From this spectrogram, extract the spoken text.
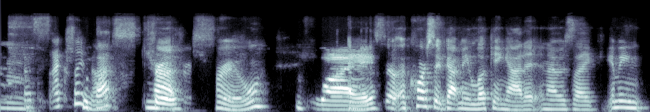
mm, that's actually not that's true. not true. Why? And so of course it got me looking at it. And I was like, I mean,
